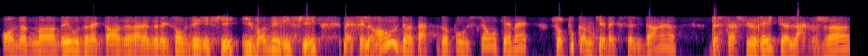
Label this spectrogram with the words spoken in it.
On a demandé au directeur général des élections de vérifier. Il va vérifier. Mais c'est le rôle d'un parti d'opposition au Québec, surtout comme Québec solidaire, de s'assurer que l'argent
